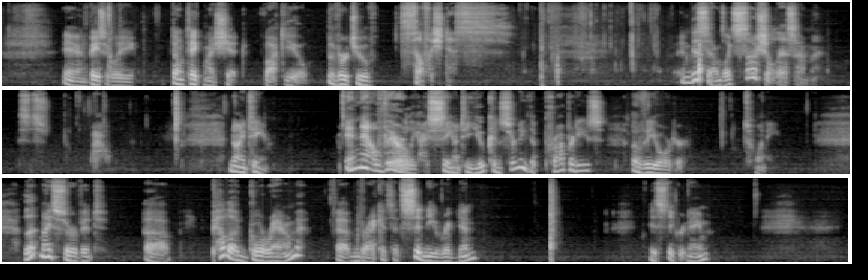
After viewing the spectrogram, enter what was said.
And basically, don't take my shit. Fuck you. The virtue of selfishness. And this sounds like socialism. This is, wow. 19. And now verily I say unto you concerning the properties of the order. 20. Let my servant uh, Pelagoram uh, brackets, it's Sidney Rigdon, his secret name,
